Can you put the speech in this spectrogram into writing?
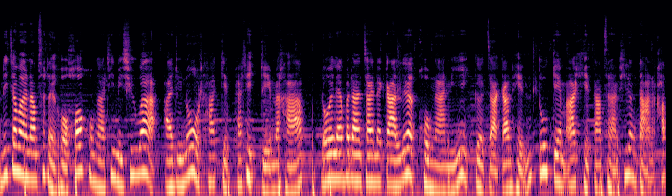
วันนี้จะมานำเสนอหัวข้อโครงงานที่มีชื่อว่า Arduino Target Patrick Game นะครับ โดยแรงบันดาลใจในการเลือกโครงงานนี้เกิดจากการเห็นตู้เกมอาร์เคดตามสถานที่ต่างๆนะครับ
